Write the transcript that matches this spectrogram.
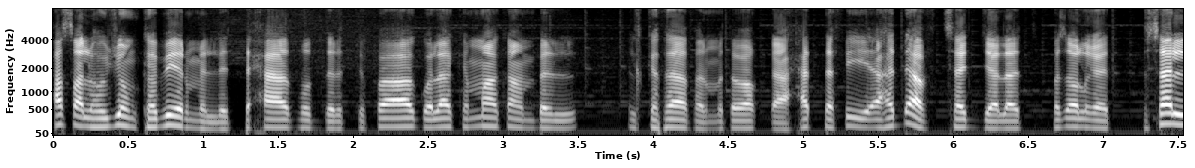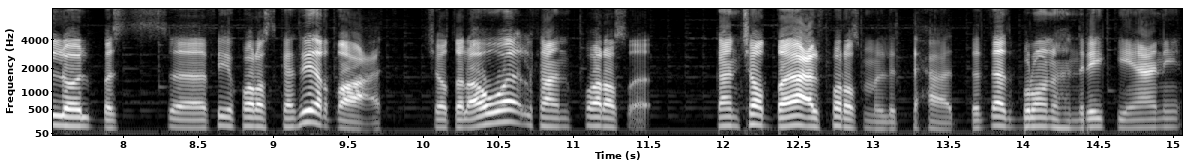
حصل هجوم كبير من الاتحاد ضد الاتفاق ولكن ما كان بالكثافة المتوقعة. حتى في أهداف تسجلت بس ألغيت تسلل بس في فرص كثير ضاعت. الشوط الأول كان فرص كان شوط ضياع الفرص من الاتحاد بالذات برونو هنريكي يعني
